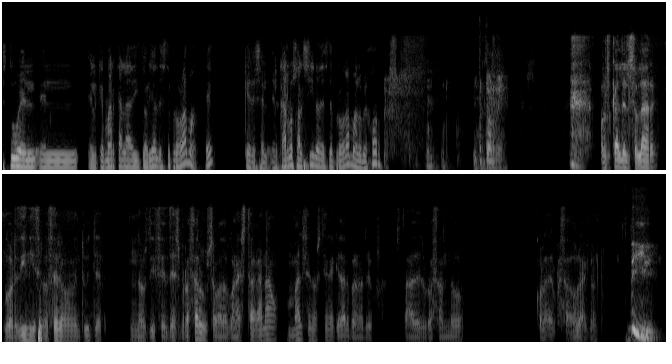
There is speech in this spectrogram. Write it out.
¿Es tú el, el, que marca la editorial de este programa? ¿eh? ¿Qué eres? El, Carlos Alsina de este programa, a lo mejor? La torre. Oscar del Solar, Gordini00 en Twitter, nos dice, desbrozar un sábado con esta ganado, mal se nos tiene que dar para no triunfar. Está desbrozando con la desbrozadora, claro. Sí.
